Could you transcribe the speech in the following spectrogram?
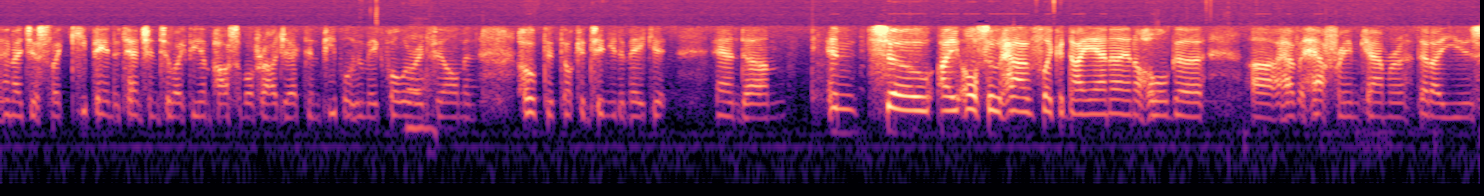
and I just like keep paying attention to like the Impossible Project and people who make Polaroid yeah. film, and hope that they'll continue to make it. And um, and so I also have like a Diana and a Holga. Uh, I have a half frame camera that I use,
